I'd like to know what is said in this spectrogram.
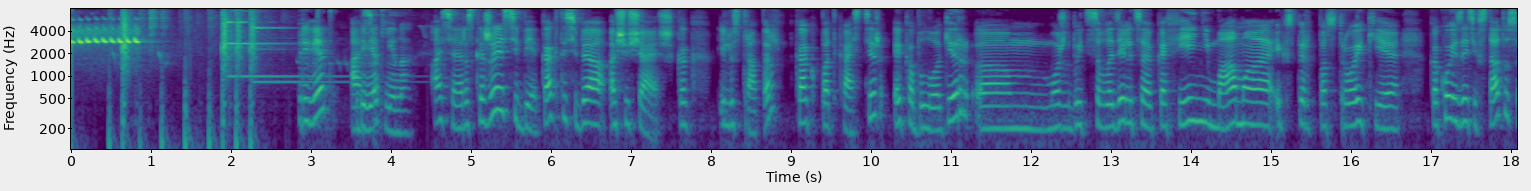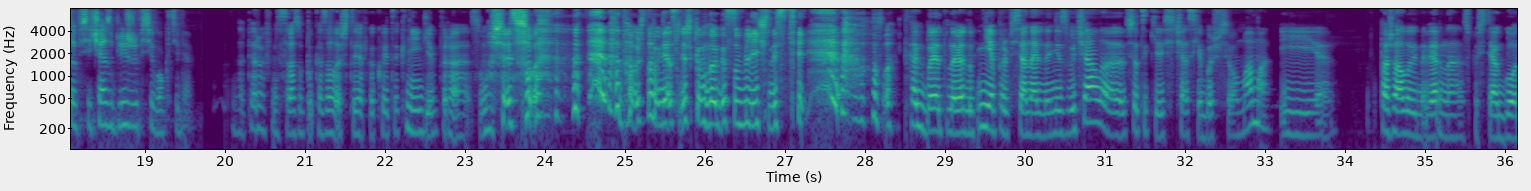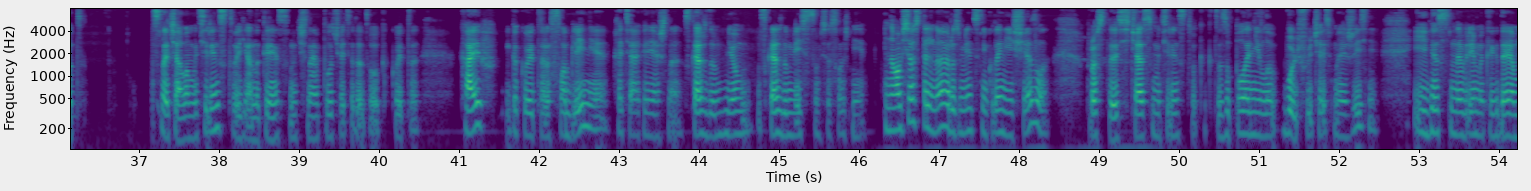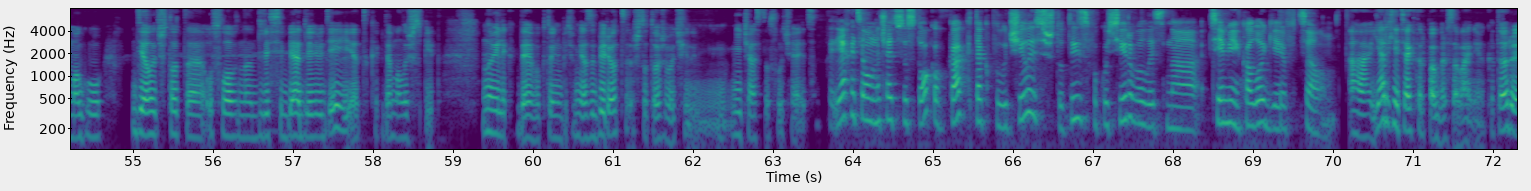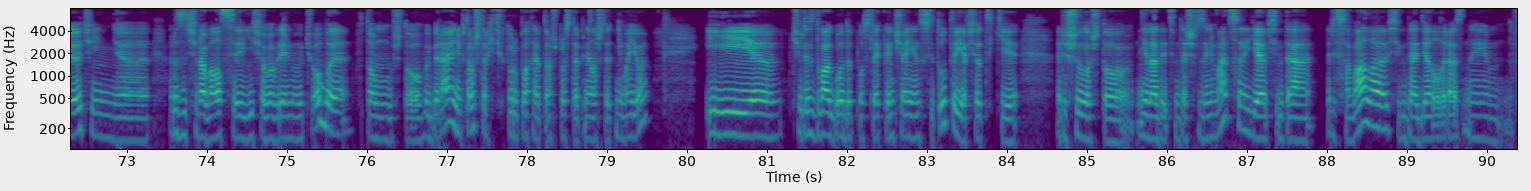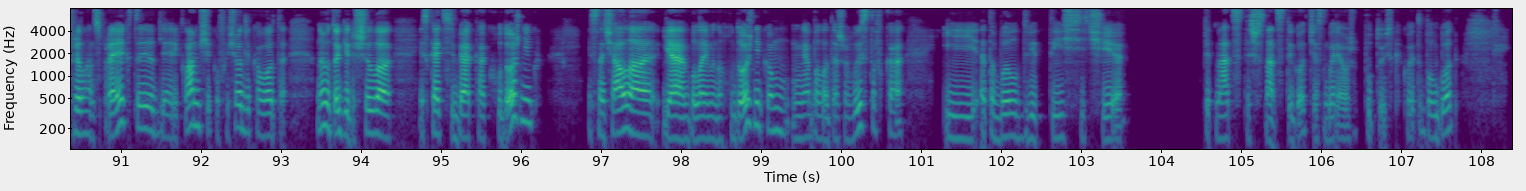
Привет, Ася. Привет, Лина. Ася, расскажи о себе, как ты себя ощущаешь, как иллюстратор, как подкастер, экоблогер, эм, может быть, совладелица кофейни, мама, эксперт по стройке. Какой из этих статусов сейчас ближе всего к тебе? Во-первых, мне сразу показалось, что я в какой-то книге про сумасшедшего, потому что у меня слишком много субличностей. вот. Как бы это, наверное, не профессионально не звучало, все таки сейчас я больше всего мама, и, пожалуй, наверное, спустя год с начала материнства я наконец-то начинаю получать от этого какой-то кайф и какое-то расслабление. Хотя, конечно, с каждым днем, с каждым месяцем все сложнее. Но все остальное, разумеется, никуда не исчезло. Просто сейчас материнство как-то заполонило большую часть моей жизни. И единственное время, когда я могу делать что-то условно для себя, для людей, это когда малыш спит. Ну или когда его кто-нибудь у меня заберет, что тоже очень нечасто случается. Я хотела начать с истоков. Как так получилось, что ты сфокусировалась на теме экологии в целом? А, я архитектор по образованию, который очень э, разочаровался еще во время учебы в том, что выбираю, не потому что архитектура плохая, а потому что просто я поняла, что это не мое. И через два года после окончания института я все-таки решила, что не надо этим дальше заниматься. Я всегда рисовала, всегда делала разные фриланс-проекты для рекламщиков, еще для кого-то. Но в итоге решила искать себя как художник. И сначала я была именно художником, у меня была даже выставка, и это был 2015-16 год, честно говоря, уже путаюсь, какой это был год.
